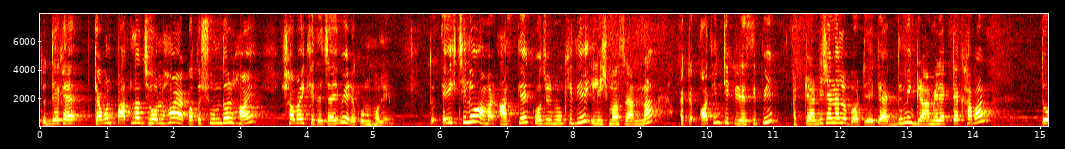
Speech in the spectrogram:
তো দেখে কেমন পাতলা ঝোল হয় আর কত সুন্দর হয়, সবাই খেতে চাইবে এরকম হলে। তো এই ছিল আমার আজকে কচুর কচুরমুখী দিয়ে ইলিশ মাছ রান্না। একটা অথেন্টিক রেসিপি আর ট্র্যাডিশনালও বটে। এটা একদমই গ্রামের একটা খাবার। তো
